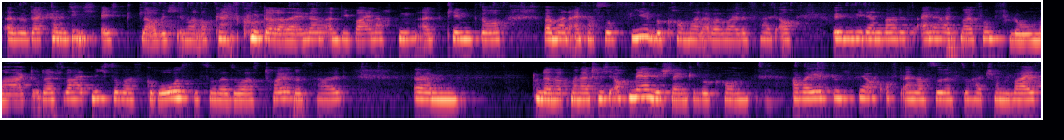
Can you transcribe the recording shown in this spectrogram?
also da kann ich mich echt, glaube ich, immer noch ganz gut daran erinnern, an die Weihnachten als Kind so, weil man einfach so viel bekommen hat, aber weil das halt auch irgendwie, dann war das eine halt mal vom Flohmarkt oder es war halt nicht so was Großes oder so was Teures halt. Ähm, und dann hat man natürlich auch mehr Geschenke bekommen. Aber jetzt ist es ja auch oft einfach so, dass du halt schon weißt,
